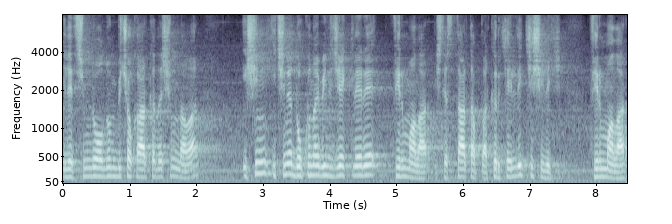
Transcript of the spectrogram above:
iletişimde olduğum birçok arkadaşım da var. İşin içine dokunabilecekleri firmalar, işte startuplar, 40-50 kişilik firmalar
